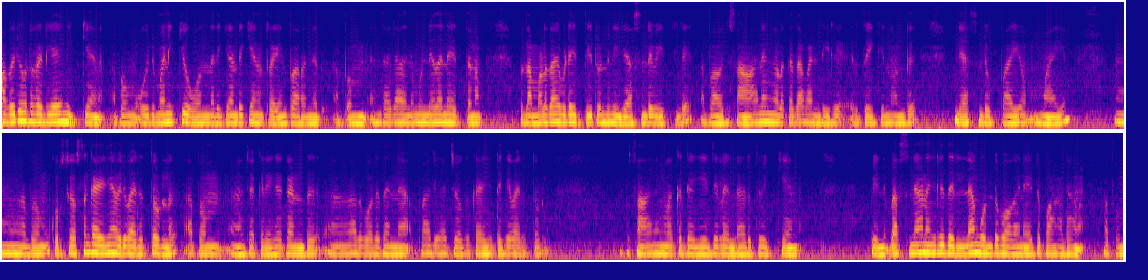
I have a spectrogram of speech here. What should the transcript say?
അവരും ഇവിടെ റെഡിയായി നിൽക്കുകയാണ് അപ്പം ഒരു മണിക്കോ ഒന്നരയ്ക്കാണ്ടൊക്കെയാണ് ട്രെയിൻ പറഞ്ഞത്. അപ്പം എന്തായാലും അതിന് മുന്നേ തന്നെ എത്തണം. അപ്പം നമ്മളിതാ ഇവിടെ എത്തിയിട്ടുണ്ട് നിജാസിന്റെ വീട്ടിൽ അപ്പോൾ അവർ സാധനങ്ങളൊക്കെ ഇതാ വണ്ടിയിൽ എടുത്ത് വയ്ക്കുന്നുണ്ട് നിജാസിന്റെ ഉപ്പായും ഉമ്മായും. അപ്പം കുറച്ച് ദിവസം കഴിഞ്ഞേ അവർ വരത്തുള്ളൂ. അപ്പം ചക്കരയൊക്കെ കണ്ട് അതുപോലെ തന്നെ പാലുകാച്ചമൊക്കെ കഴിഞ്ഞിട്ടൊക്കെ വരത്തുള്ളൂ. അപ്പോൾ സാധനങ്ങളൊക്കെ ലഗേജുകളെല്ലാം എടുത്ത് വെക്കുകയാണ്. പിന്നെ ബസ്സിനാണെങ്കിൽ ഇതെല്ലാം കൊണ്ടുപോകാനായിട്ട് പാടാണ്. അപ്പം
